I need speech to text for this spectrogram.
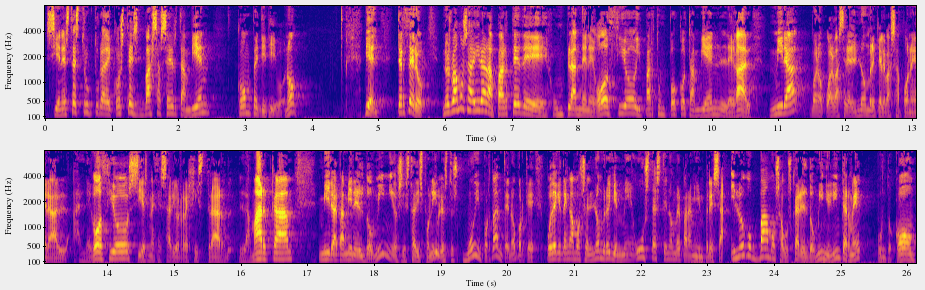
si en esta estructura de costes vas a ser también competitivo, ¿no? Bien, tercero, nos vamos a ir a la parte de un plan de negocio y parte un poco también legal. Mira, bueno, cuál va a ser el nombre que le vas a poner al, negocio, si es necesario registrar la marca, mira también el dominio, si está disponible. Esto es muy importante, ¿no? Porque puede que tengamos el nombre, oye, me gusta este nombre para mi empresa, y luego vamos a buscar el dominio en internet, .com,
